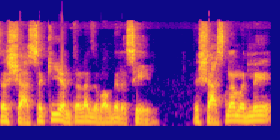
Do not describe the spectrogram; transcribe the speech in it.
जर शासकीय यंत्रणा जबाबदार असेल तर शासनामधले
